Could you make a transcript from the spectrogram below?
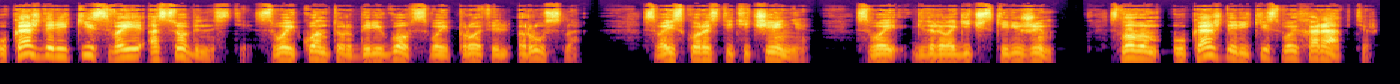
У каждой реки свои особенности, свой контур берегов, свой профиль русла, свои скорости течения, свой гидрологический режим. Словом, у каждой реки свой характер.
